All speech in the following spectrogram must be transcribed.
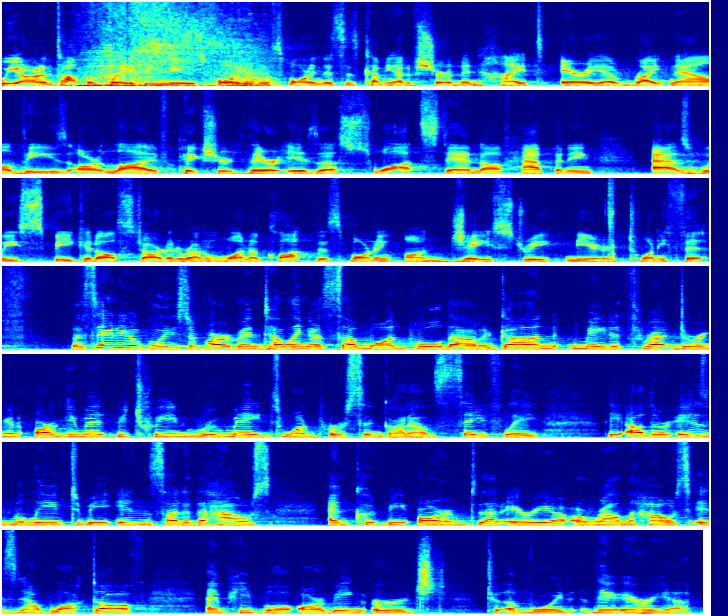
We are on top of breaking news for you this morning. This is coming out of Sherman Heights area right now. These are live pictures. There is a SWAT standoff happening as we speak. It all started around 1 o'clock this morning on J Street near 25th. The San Diego Police Department telling us someone pulled out a gun, made a threat during an argument between roommates. One person got out safely. The other is believed to be inside of the house and could be armed. That area around the house is now blocked off and people are being urged to avoid the area.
